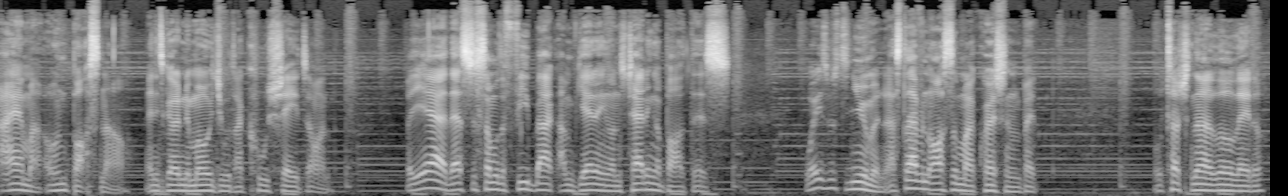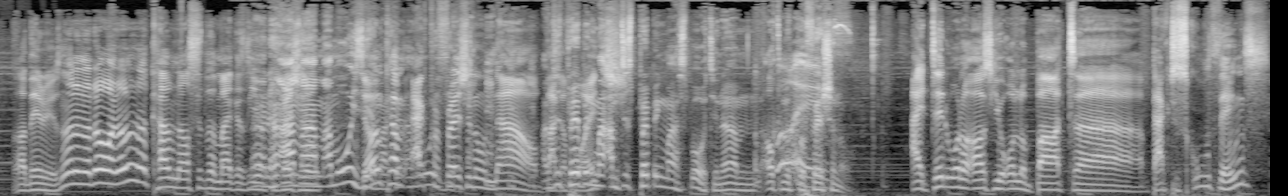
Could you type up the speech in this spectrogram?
I am my own boss now. And he's got an emoji with like cool shades on. But yeah, that's just some of the feedback I'm getting on chatting about this. Where's Mr. Newman? I still haven't asked him my question, but we'll touch on that a little later. Oh, there he is. No, no, no, no, no, no, no. Come now, sit the mic as you're No, no, I'm- I'm- I'm always here, Don't Mike. come I'm act always here. professional now. I'm just bugger prepping my. I'm just prepping my sport. You know, I'm an ultimate course. professional. I did want to ask you all about uh, back to school things.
